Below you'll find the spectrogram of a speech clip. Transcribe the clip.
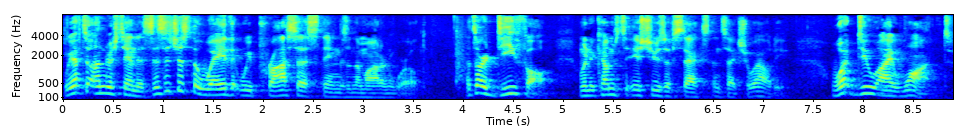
We have to understand this. This is just the way that we process things in the modern world. That's our default when it comes to issues of sex and sexuality. What do I want?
